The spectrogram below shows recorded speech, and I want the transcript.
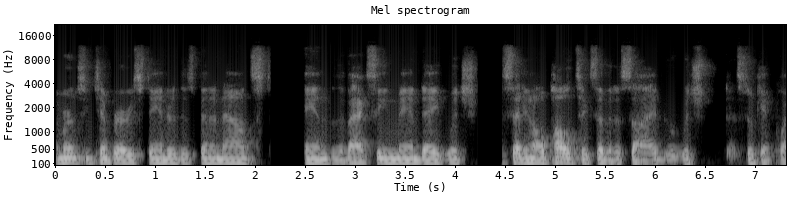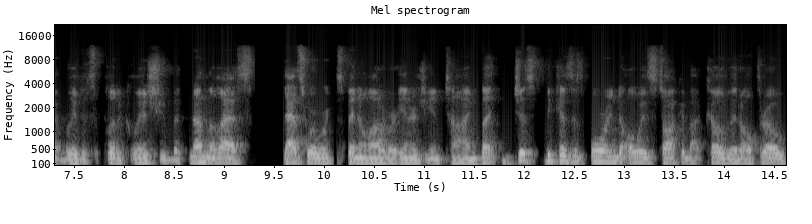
emergency temporary standard that's been announced and the vaccine mandate, which setting all politics of it aside, which I still can't quite believe it's a political issue, but nonetheless, that's where we're spending a lot of our energy and time. But just because it's boring to always talk about COVID, I'll throw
